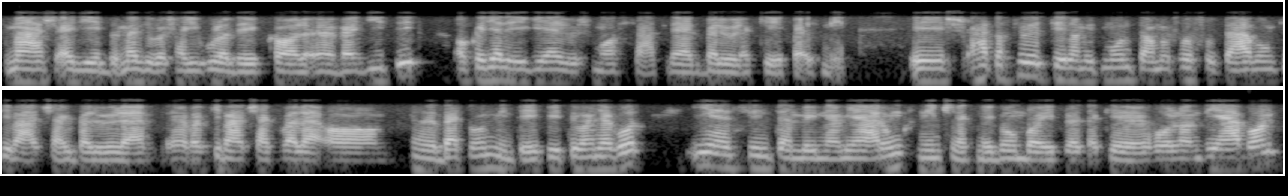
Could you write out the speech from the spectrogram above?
más egyéb mezőgazdasági hulladékkal vegyítik, akkor egy eléggé erős masszát lehet belőle képezni. És hát a fő cél, amit mondtam, hogy hosszú távon kiváltsák belőle, vagy kiváltsák vele a beton, mint építőanyagot, Ilyen szinten még nem járunk, nincsenek még gombaépületek Hollandiában,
